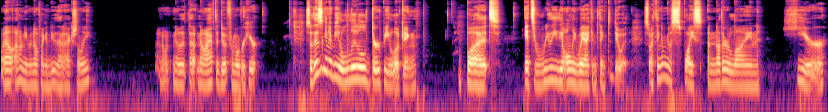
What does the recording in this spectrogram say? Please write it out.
well, I don't even know if I can do that actually. I don't know that that, no, I have to do it from over here. So this is going to be a little derpy looking, but it's really the only way I can think to do it. So I think I'm going to splice another line here,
